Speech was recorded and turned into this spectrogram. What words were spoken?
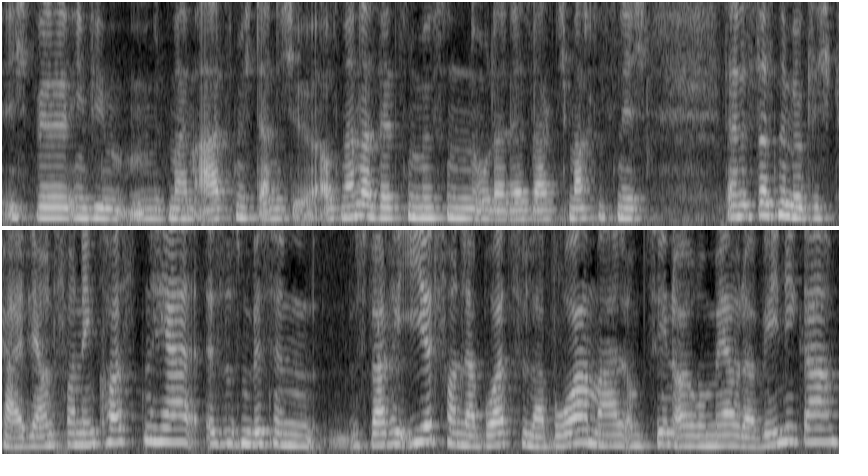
ich will irgendwie mit meinem Arzt mich da nicht äh, auseinandersetzen müssen oder der sagt, ich mache das nicht dann ist das eine Möglichkeit. Ja, und von den Kosten her ist es ein bisschen, es variiert von Labor zu Labor, mal um 10 Euro mehr oder weniger.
